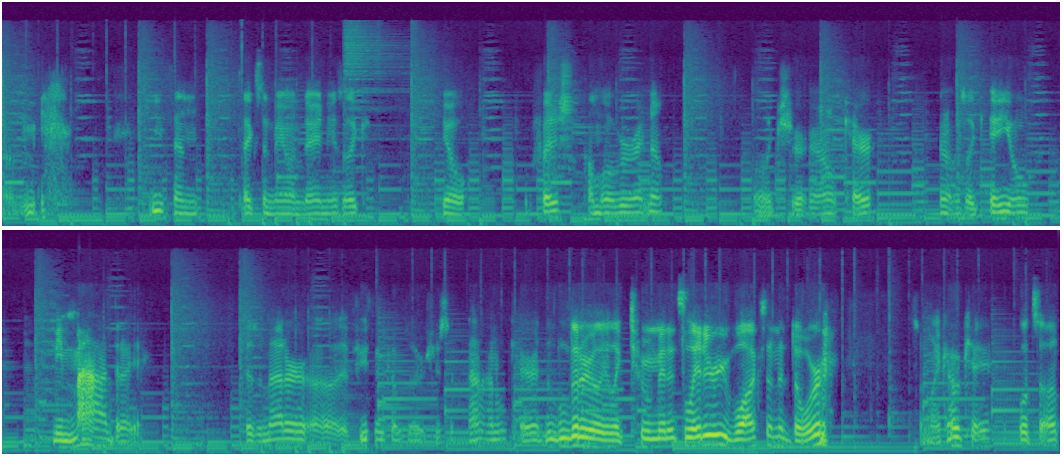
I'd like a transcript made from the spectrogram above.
um Ethan texted me one day and he's like, yo, just come over right now? I'm like, sure, I don't care. And I was like, hey yo, mi madre. Doesn't matter uh, if Ethan comes over. She's like, nah, I don't care. And literally, like two minutes later, he walks in the door. So I'm like, okay, what's up?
